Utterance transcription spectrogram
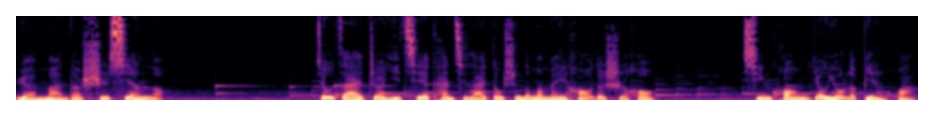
圆满的实现了。就在这一切看起来都是那么美好的时候，情况又有了变化。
